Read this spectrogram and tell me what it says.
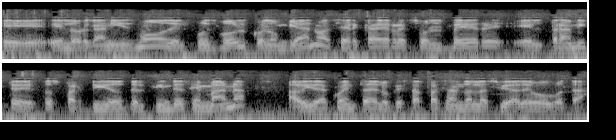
eh, el organismo del fútbol colombiano acerca de resolver el trámite de estos partidos del fin de semana, habida cuenta de lo que está pasando en la ciudad de Bogotá.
